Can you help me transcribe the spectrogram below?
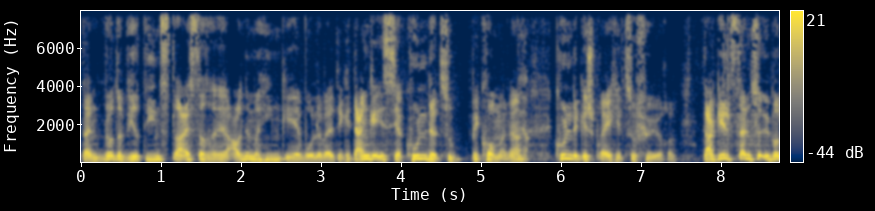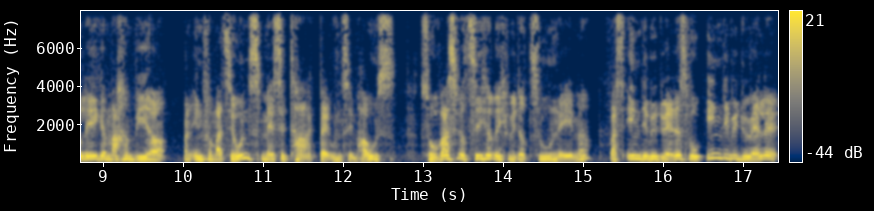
dann würden wir Dienstleister ja auch nicht mehr hingehen wollen, weil der Gedanke ist ja, Kunde zu bekommen, ne? Ja. Kundegespräche zu führen. Da gilt es dann zu überlegen, machen wir einen Informationsmessetag bei uns im Haus. Sowas wird sicherlich wieder zunehmen. Was individuelles, wo individuelle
